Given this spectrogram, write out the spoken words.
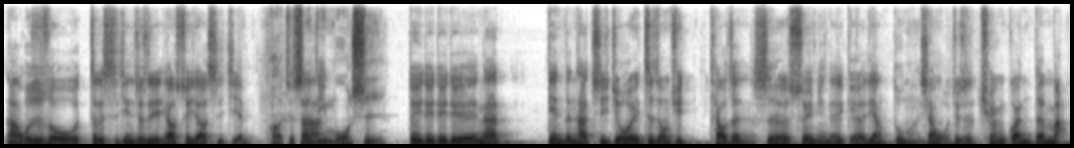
啊，或者说我这个时间就是要睡觉时间，哦，就设定模式，对对对对对，那电灯它其实就会自动去调整适合睡眠的一个亮度嘛。像我就是全关灯嘛，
